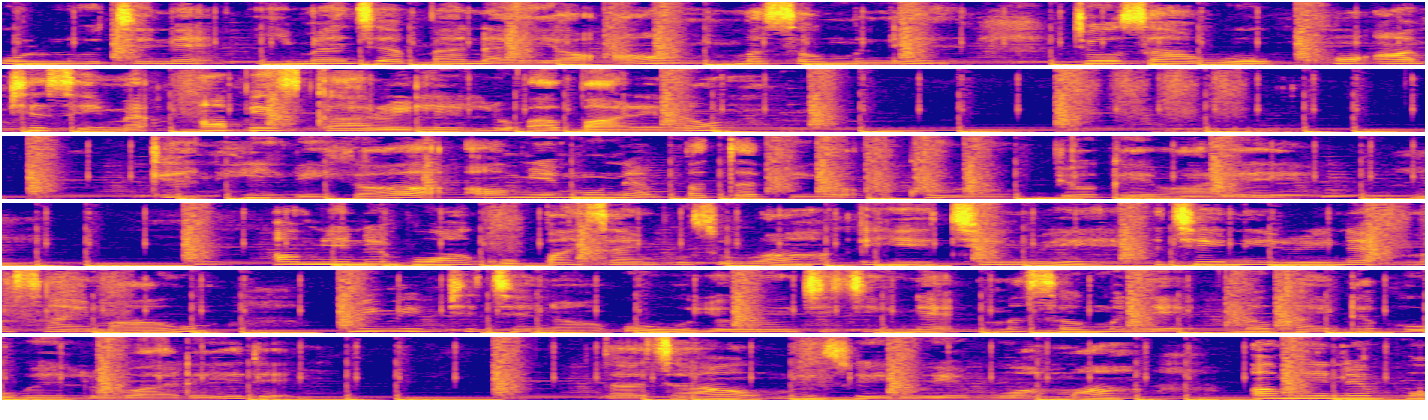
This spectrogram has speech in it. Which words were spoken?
ကိုလိုချင်တဲ့ရီမန်းချက်ပန်းတိုင်ရောက်အောင်မဆုံးမနစ်စူးစမ်းဖို့ခွန်အားဖြစ်စေမဲ့အားပေးစကားတွေလည်းလိုအပ်ပါတယ်နော်။ကန်ဟီလီကအောင်မြင်မှုနဲ့ပတ်သက်ပြီးတော့အခုလိုပြောခဲ့ပါတယ်။ အောင်မြင်တဲ့ဘဝကိုပိုင်ဆိုင်ဖို့ဆိုတာအရေးအချင်းတွေအခြေအနေတွေနဲ့မဆိုင်ပါဘူးမိမိဖြစ်ချင်တာကိုယုံယုံကြည်ကြည်နဲ့မဆုံးမနစ်လောက်ကင်တတ်ဖို့ပဲလိုပါတယ်တဲ့ဒါကြောင့်မိတ်ဆွေတို့ရဲ့ဘဝမှာအောင်မြင်တဲ့ဘဝ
